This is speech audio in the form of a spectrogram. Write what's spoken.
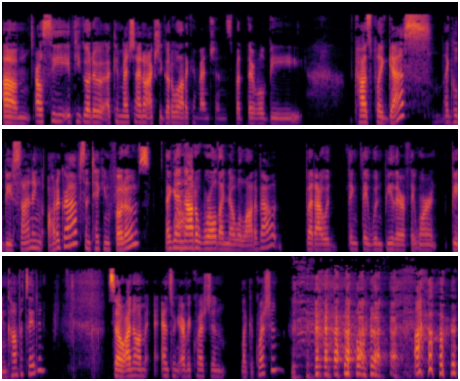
Um, I'll see if you go to a convention. I don't actually go to a lot of conventions, but there will be cosplay guests. Like we'll be signing autographs and taking photos. Again, Wow. not a world I know a lot about, but I would think they wouldn't be there if they weren't being compensated. So I know I'm answering every question like a question. I,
